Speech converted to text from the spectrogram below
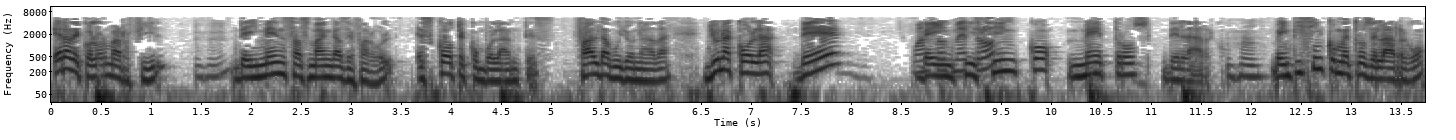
Era de color marfil, de inmensas mangas de farol, escote con volantes, falda bullonada y una cola de ¿Cuántos 25 metros? de largo. 25 metros de largo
